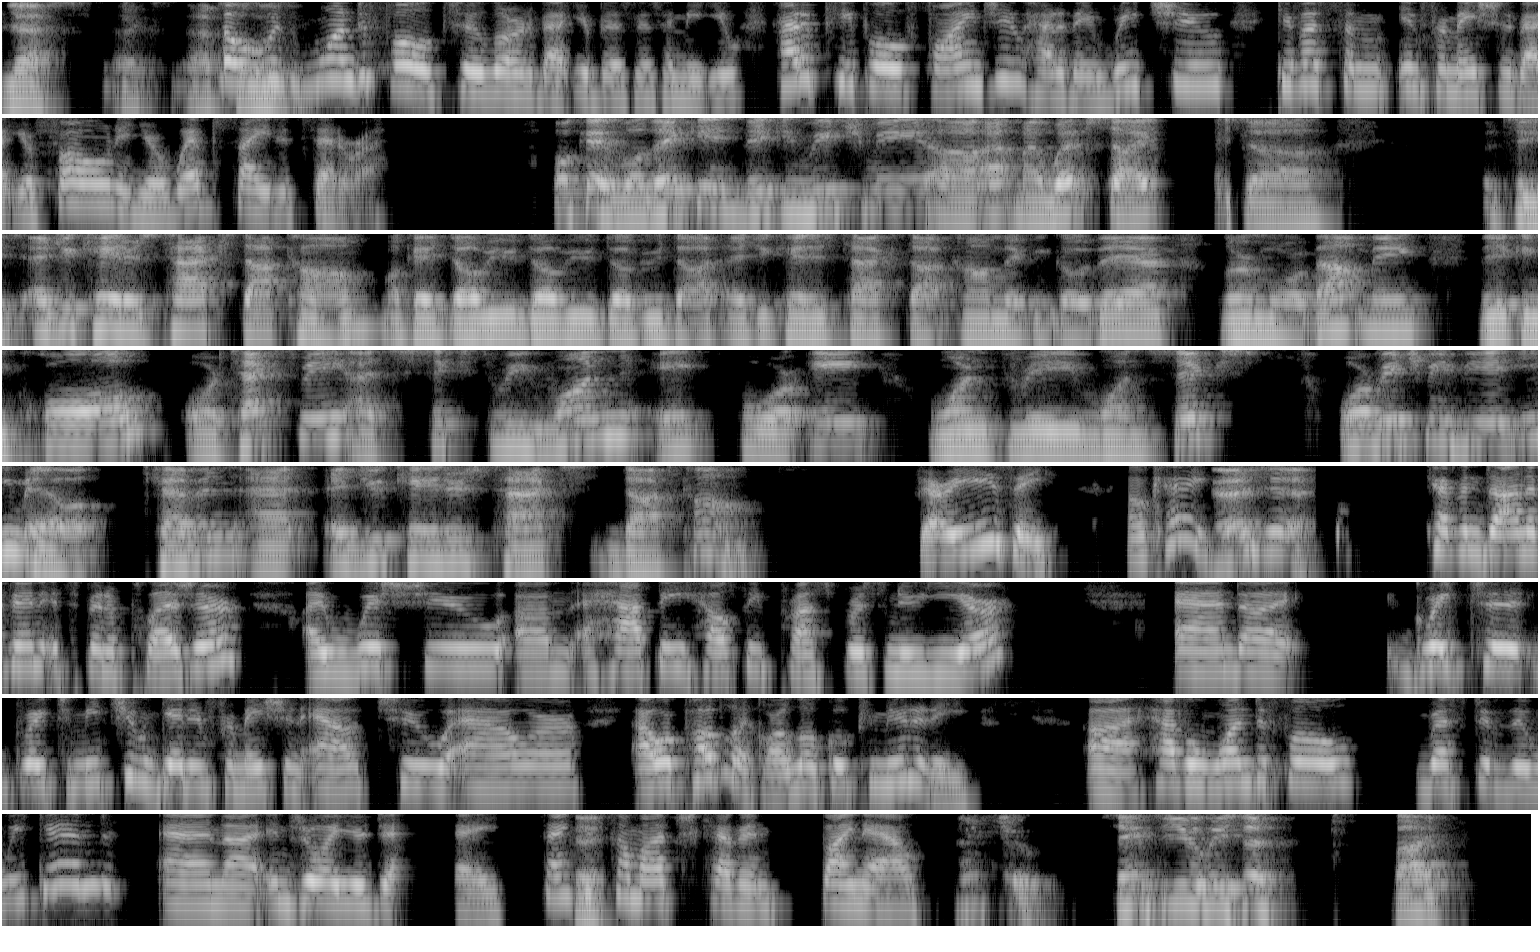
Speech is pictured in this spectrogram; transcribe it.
Yes. ex- So it was wonderful to learn about your business and meet you. How do people find you? How do they reach you? Give us some information about your phone and your website, etc. Okay. Well, they can they can reach me uh, at my website. It's uh, let's see, it's educatorstax.com. Okay, www.educatorstax.com. They can go there, learn more about me. They can call or text me at 631-848-1316 or reach me via email, kevin at educatorstax.com. Very easy. Okay. Good, yeah. Kevin Donovan, it's been a pleasure. I wish you um, a happy, healthy, prosperous new year. And uh, great to great to meet you and get information out to our our public, our local community. Uh, have a wonderful rest of the weekend and uh, enjoy your day. Thank you so much, Kevin. Bye now. Thank you. Same to you, Lisa. Bye.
